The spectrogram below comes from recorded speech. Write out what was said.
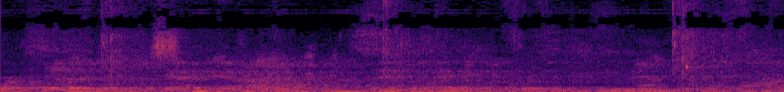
Court seven, Kevin Guy and Sam Lane versus Stephen Stefan.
